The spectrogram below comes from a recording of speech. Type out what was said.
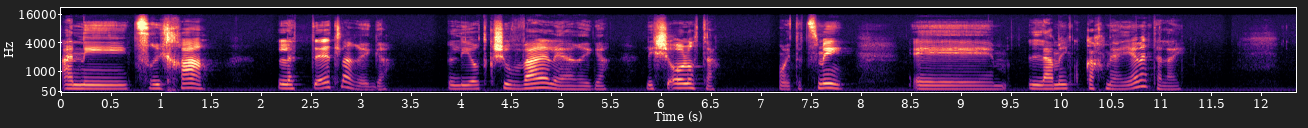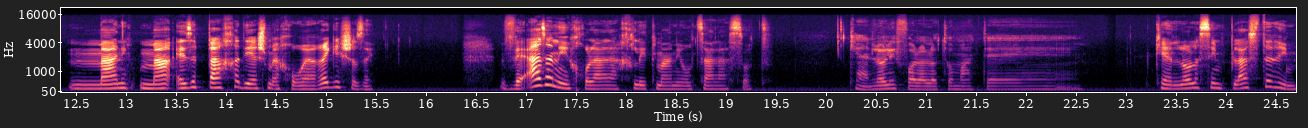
אני צריכה לתת לה רגע, להיות קשובה אליה רגע, לשאול אותה, או את עצמי, אה, למה היא כל כך מאיימת עליי? מה אני, מה, איזה פחד יש מאחורי הרגש הזה? ואז אני יכולה להחליט מה אני רוצה לעשות. כן, לא לפעול על אוטומט. אה... כן, לא לשים פלסטרים.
